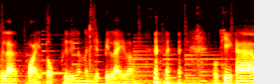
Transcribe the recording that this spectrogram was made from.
เวลาปล่อยตกพื้นแล้วมันจะเป็นไรเปล่าโอเคครับ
